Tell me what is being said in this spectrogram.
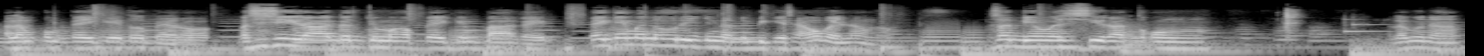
alam kong peke ito, pero masisira agad yung mga peking bagay. Peke man na original, nabigay sa okay lang, no? Basta di mo masisira to kung, alam mo na,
